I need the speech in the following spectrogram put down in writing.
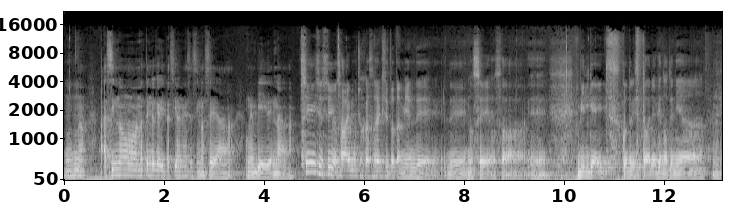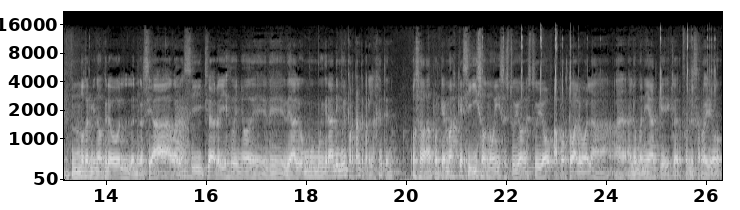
Ujú. ¿no? Así no, no tenga acreditaciones, así no sea un MBA de nada. Sí, sí, sí, o sea, hay muchos casos de éxito también de, de, no sé, o sea, eh, Bill Gates cuenta la historia que no tenía, no terminó creo la universidad o algo Ah. así, claro, y es dueño de, de- de algo muy, muy grande y muy importante para la gente, ¿no? O sea, porque más que si hizo o no hizo, estudió o no estudió, aportó algo a la, a, a la humanidad que, claro, fue el desarrollo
